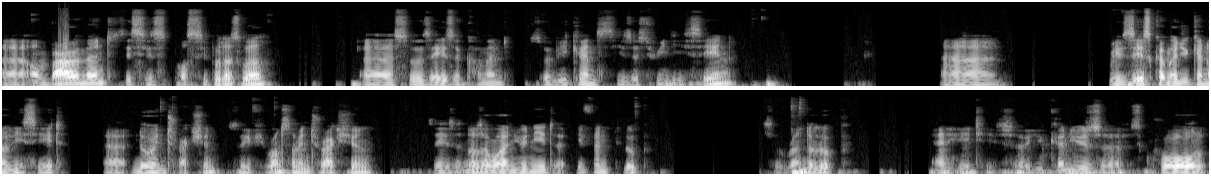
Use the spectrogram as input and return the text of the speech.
uh, environment, this is possible as well. Uh, so there is a command so we can see the 3D scene. And with this command you can only see it, uh, no interaction. So if you want some interaction, there's another one you need an event loop. So run the loop and hit it. So you can use a scroll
